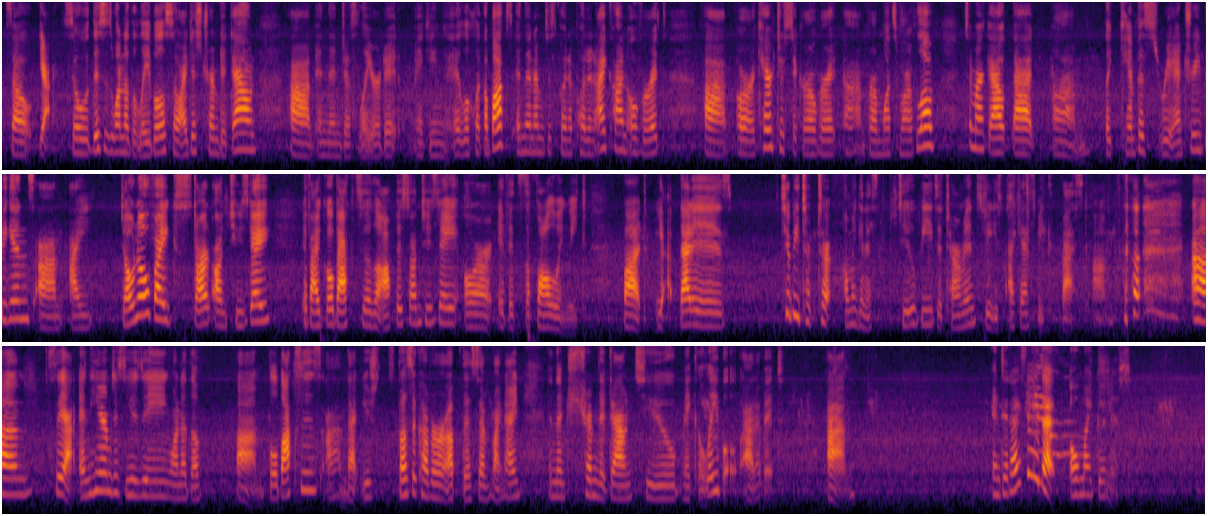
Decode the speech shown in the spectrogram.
so yeah, so this is one of the labels. So I just trimmed it down um, and then just layered it, making it look like a box. And then I'm just going to put an icon over it, uh, or a character sticker over it um, from Once More of Love to mark out that um, like campus reentry begins. Um, I don't know if I start on Tuesday, if I go back to the office on Tuesday, or if it's the following week. But yeah, that is to be oh my goodness, to be determined. Jeez, I can't speak fast. Um, um, so yeah, and here I'm just using one of the um, full boxes um, that you're supposed to cover up the 7x9 and then trimmed it down to make a label out of it. Um, and did I say that? Oh my goodness.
